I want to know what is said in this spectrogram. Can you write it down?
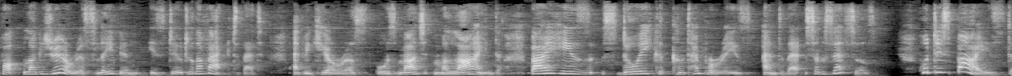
for luxurious living is due to the fact that Epicurus was much maligned by his Stoic contemporaries and their successors, who despised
